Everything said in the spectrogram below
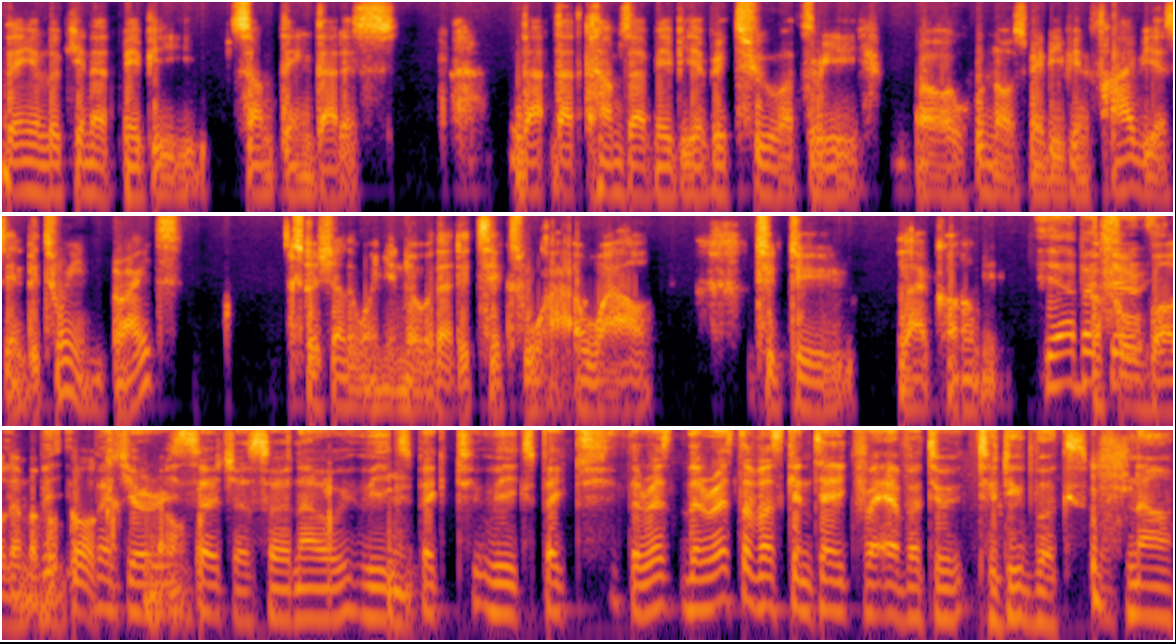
then you're looking at maybe something that is that that comes up maybe every two or three or who knows maybe even five years in between right especially when you know that it takes a while to do like um yeah, but a full volume of but, a book. But you're a researcher, so now we Hmm. expect we expect the rest the rest of us can take forever to to do books. But now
